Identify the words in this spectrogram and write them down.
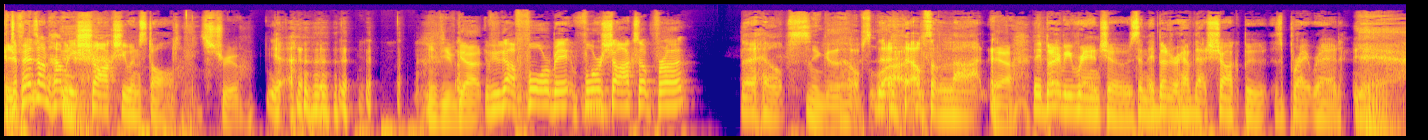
It If- depends on how many shocks you installed. it's true. Yeah. If you've got, if you've got four ba- four shocks up front, that helps. I think it helps a That lot. helps a lot. Yeah, They better be ranchos and they better have that shock boot that's bright red. yeah.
